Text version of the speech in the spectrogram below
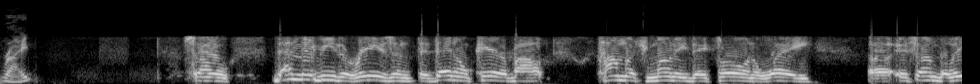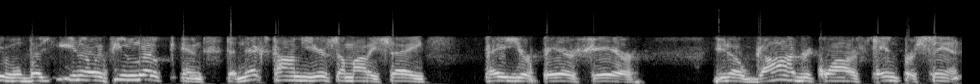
Right. So that may be the reason that they don't care about how much money they throwing away uh, it's unbelievable. But you know, if you look and the next time you hear somebody say, "Pay your fair share," you know, God requires ten percent,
